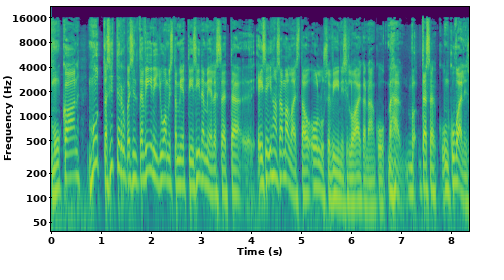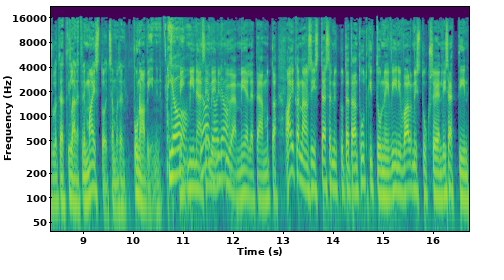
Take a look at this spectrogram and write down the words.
mukaan. Mutta sitten rupesin tätä viinin juomista miettiin siinä mielessä, että ei se ihan samanlaista ole ollut se viini silloin aikanaan, kun mähän tässä kun kuvailin sulle tätä tilannetta, niin maistoit semmoisen punaviinin. Joo. Mi- minä Joo, se me joo, joo. nykyään mielletään, mutta aikanaan siis tässä nyt kun tätä on tutkittu, niin viinin valmistukseen lisättiin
